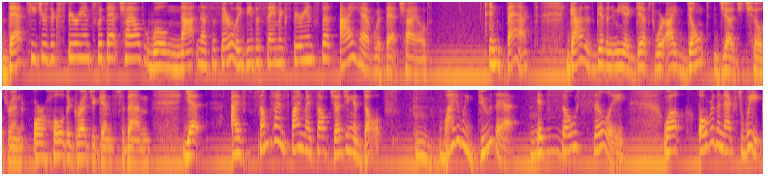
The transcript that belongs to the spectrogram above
That teacher's experience with that child will not necessarily be the same experience that I have with that child. In fact, God has given me a gift where I don't judge children or hold a grudge against them. Yet, I sometimes find myself judging adults. Mm. Why do we do that? It's mm. so silly. Well, over the next week,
